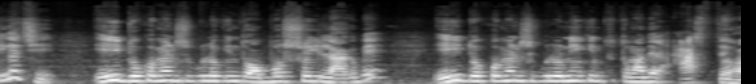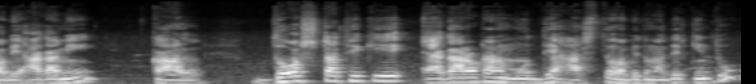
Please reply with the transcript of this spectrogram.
ঠিক আছে? এই ডকুমেন্টসগুলো কিন্তু অবশ্যই লাগবে। এই ডকুমেন্টসগুলো নিয়ে কিন্তু তোমাদের আসতে হবে আগামী কাল দশটা থেকে এগারোটার মধ্যে আসতে হবে তোমাদের কিন্তু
